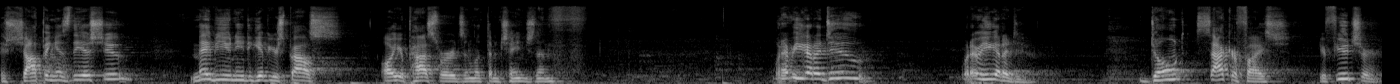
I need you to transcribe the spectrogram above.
If shopping is the issue, maybe you need to give your spouse all your passwords and let them change them. Whatever you gotta do, whatever you gotta do. Don't sacrifice your future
